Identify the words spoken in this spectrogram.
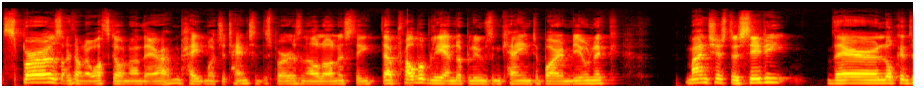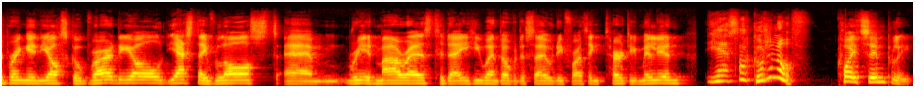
Spurs, I don't know what's going on there. I haven't paid much attention to Spurs in all honesty. They'll probably end up losing Kane to Bayern Munich. Manchester City, they're looking to bring in Josko Gvardiol. Yes, they've lost um, Riyad Mahrez today. He went over to Saudi for, I think, 30 million. Yeah, it's not good enough, quite simply.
